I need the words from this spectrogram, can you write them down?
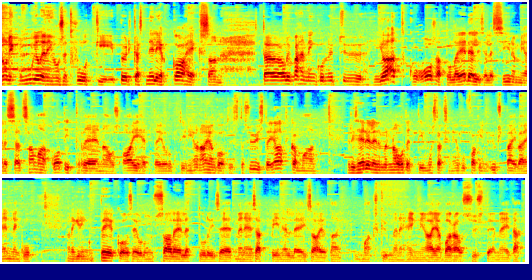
No niin, Willeniuset Hulkki, podcast 48. Tämä oli vähän niin kuin nyt jatko-osa tuolle edelliselle siinä mielessä, että samaa kotitreenausaihetta jouduttiin ihan ajankohtaisista syistä jatkamaan. Eli se edellinen me nauhoitettiin muistaakseni joku fucking yksi päivä ennen kuin ainakin niin kuin PK-seudun saleille tuli se, että menee säppiin, ellei saa jotain maks 10 hengen ajanvaraussysteemeitä.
